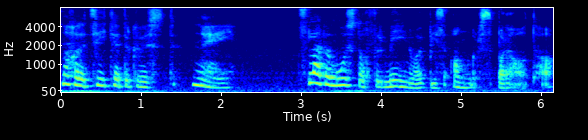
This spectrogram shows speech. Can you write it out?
Nach einer Zeit hat er gewusst, nein, das Leben muss doch für mich noch etwas anderes parat haben.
